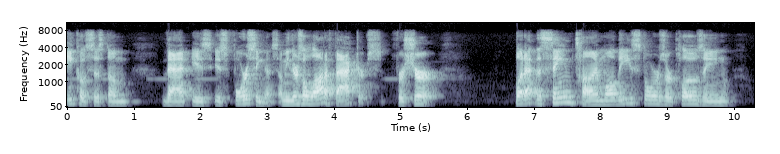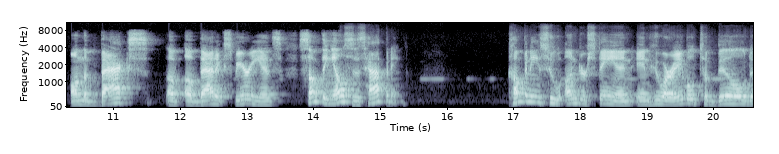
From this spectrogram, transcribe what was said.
ecosystem that is is forcing this. I mean, there's a lot of factors for sure, but at the same time, while these stores are closing, on the backs of, of that experience, something else is happening. Companies who understand and who are able to build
